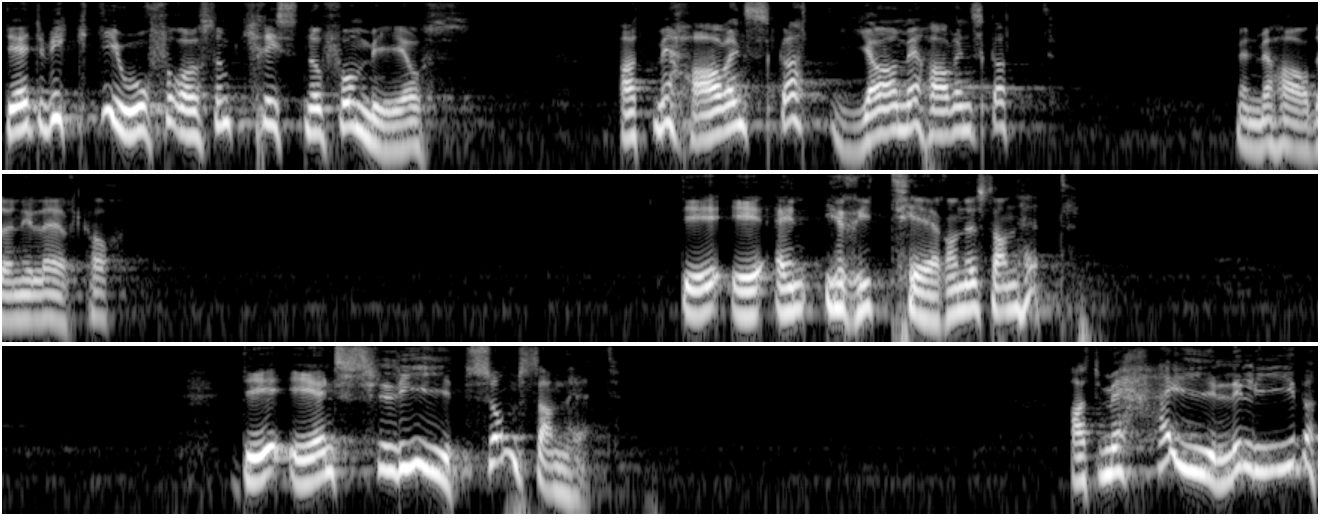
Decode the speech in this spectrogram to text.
Det er et viktig ord for oss som kristne å få med oss at vi har en skatt. Ja, vi har en skatt, men vi har den i leirkar. Det er en irriterende sannhet. Det er en slitsom sannhet. At vi hele livet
